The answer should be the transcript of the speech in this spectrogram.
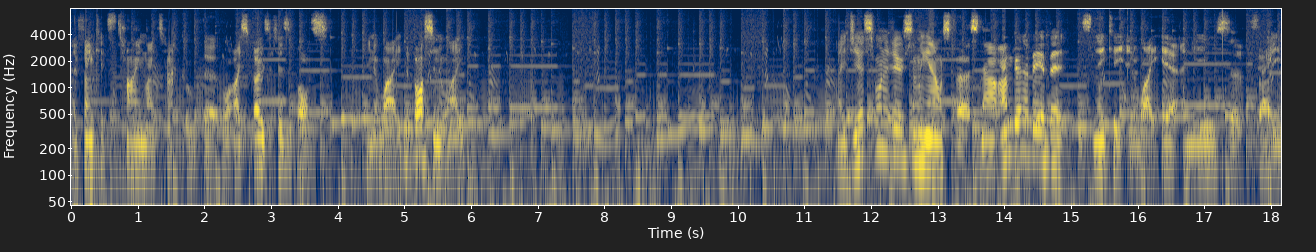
I think it's time I tackle the... Well, I suppose it is a boss, in a way. The boss, in a way. I just want to do something else first. Now, I'm going to be a bit sneaky in a way here and use the save,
